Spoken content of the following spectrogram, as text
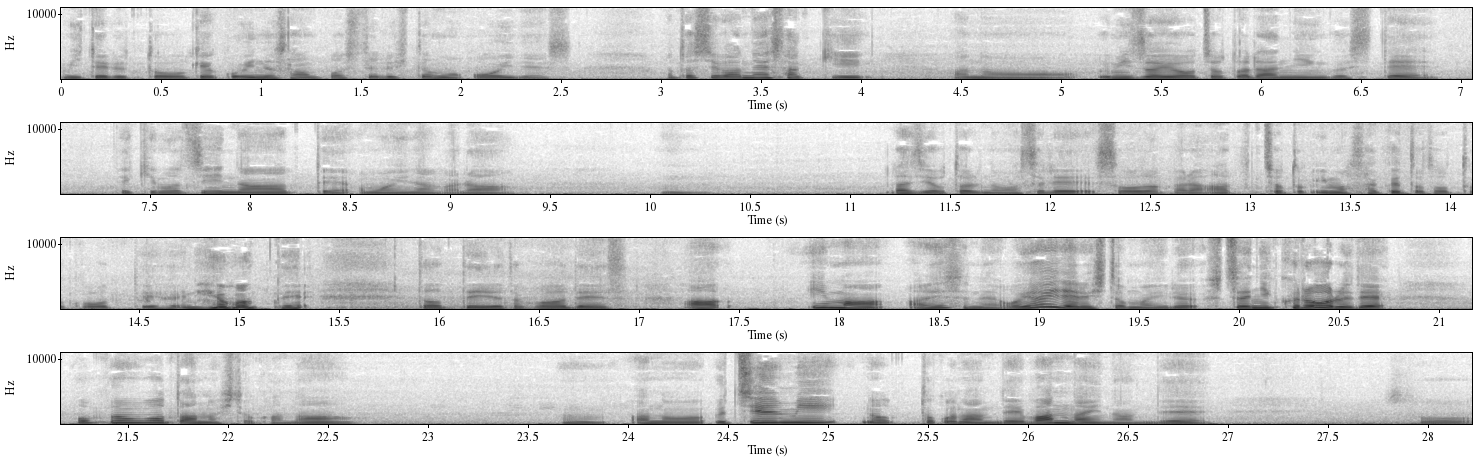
見てると結構犬散歩してる人も多いです。私はねさっきあの海沿いをちょっとランニングしてで気持ちいいなって思いながら、うん、ラジオ撮るの忘れそうだからあちょっと今サクッと撮っとこうっていうふうに思って 撮っているところです。あ今あれですね泳いでる人もいる。普通にクロールでオープンウォーターの人かな。うん。あの内海のとこなんで湾内なんでそ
